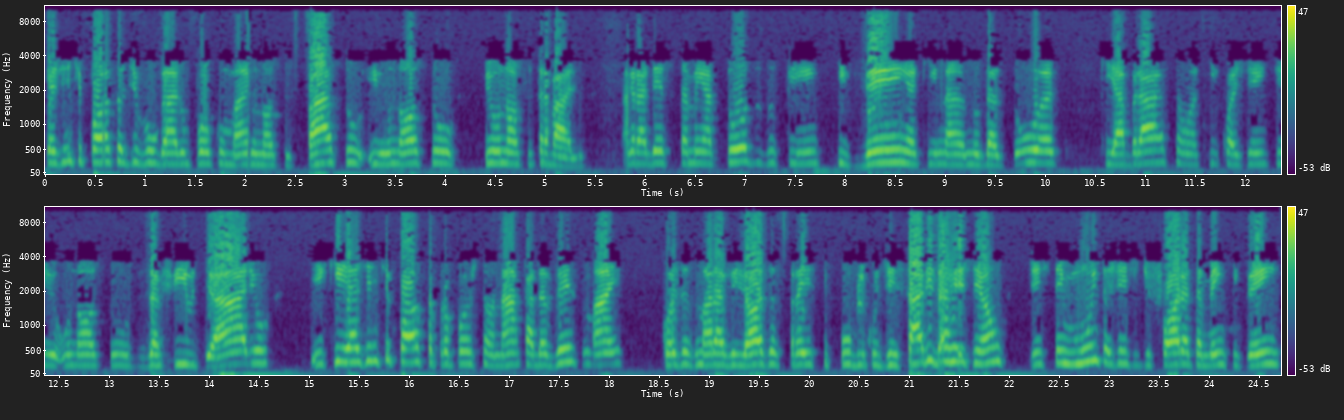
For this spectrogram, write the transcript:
que a gente possa divulgar um pouco mais o nosso espaço e o nosso e o nosso trabalho. Agradeço também a todos os clientes que vêm aqui na, no das duas, que abraçam aqui com a gente o nosso desafio diário e que a gente possa proporcionar cada vez mais coisas maravilhosas para esse público de Sara e da região gente tem muita gente de fora também que vem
